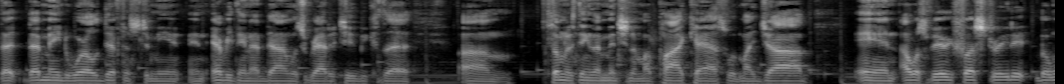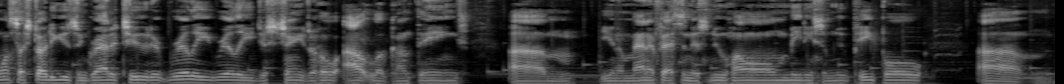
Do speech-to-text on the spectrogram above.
that that made the world difference to me, and, and everything I've done was gratitude because I, um, some of the things I mentioned in my podcast with my job, and I was very frustrated. But once I started using gratitude, it really, really just changed the whole outlook on things. Um, you know, manifesting this new home, meeting some new people, um,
